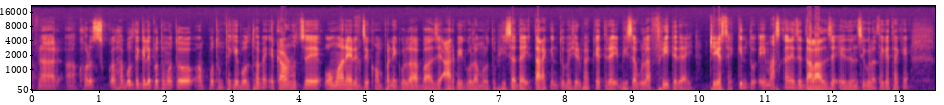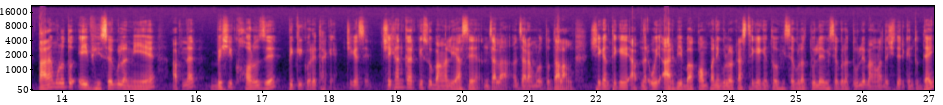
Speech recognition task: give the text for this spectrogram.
আপনার খরচ কথা বলতে গেলে প্রথমত প্রথম থেকে বলতে হবে। এর কারণ হচ্ছে ওমানের যে কোম্পানিগুলো বা যে আরবিগুলো মূলত ভিসা দেয়, তারা কিন্তু বেশিরভাগ ক্ষেত্রেই ভিসাগুলো ফ্রিতে দেয়। ঠিক আছে? কিন্তু এই মাঝখানে যে দালাল যে এজেন্সিগুলো থেকে থাকে, তারা মূলত এই ভিসাগুলো নিয়ে আপনার বেশি খরচে বিক্রি করে থাকে, ঠিক আছে? সেখানকার কিছু বাঙালি আছে যারা যারা মূলত দালাল। সেখান থেকে আপনার ওই আরবি বা কোম্পানিগুলোর কাছ থেকে কিন্তু ভিসাগুলো তুলে ভিসাগুলো তুলে বাংলাদেশিদের কিন্তু দেয়।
